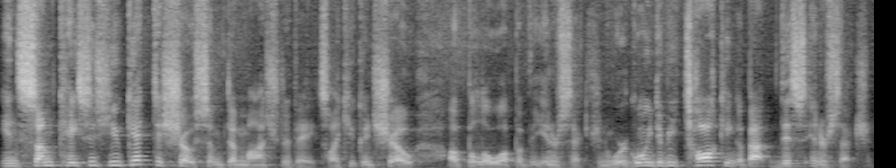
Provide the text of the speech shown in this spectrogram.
In some cases, you get to show some demonstrative aids, like you can show a blow up of the intersection. We're going to be talking about this intersection.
